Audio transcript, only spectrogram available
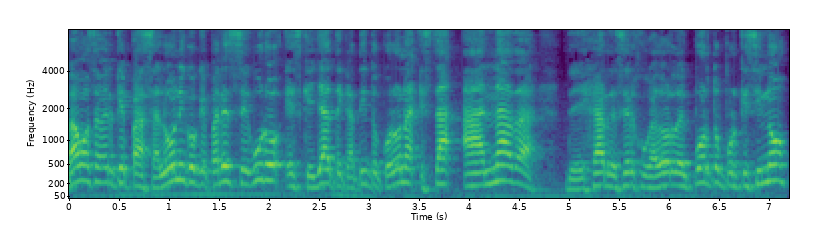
Vamos a ver qué pasa. Lo único que parece seguro es que ya Tecatito Corona está a nada de dejar de ser jugador del Porto, porque si no,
